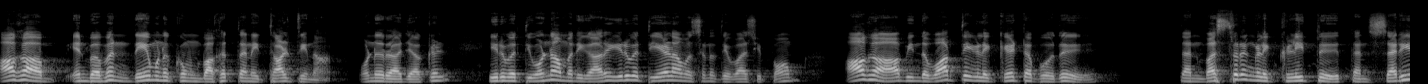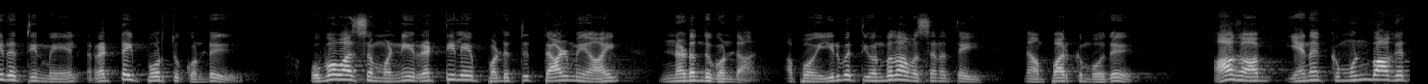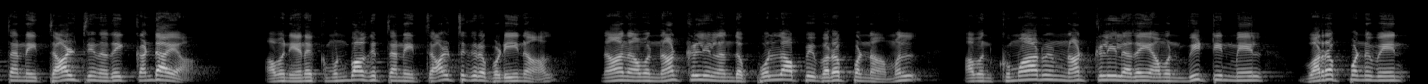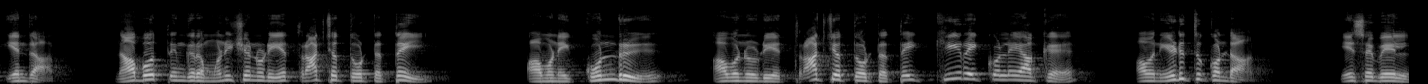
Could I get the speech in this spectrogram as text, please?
Ahab என்பவன் தேவனுக்கு முன்பாக தன்னை தாழ்த்தினான். ஒன்று ராஜாக்கள் இருபத்தி ஒன்றாம் அதிகாரம் இருபத்தி ஏழாம் வசனத்தை வாசிப்போம். ஆகாப் இந்த வார்த்தைகளை கேட்டபோது தன் வஸ்திரங்களை கிழித்து தன் சரீரத்தின் மேல் இரட்டை போர்த்து கொண்டு உபவாசம் பண்ணி ரெட்டிலே படுத்து தாழ்மையாய் நடந்து கொண்டான். அப்போ இருபத்தி ஒன்பதாம் வசனத்தை நாம் பார்க்கும்போது ஆகாப் எனக்கு முன்பாக தன்னை தாழ்த்தினதை கண்டாயா? அவன் எனக்கு முன்பாக தன்னை தாழ்த்துகிறபடியினால் நான் அவன் நாட்களில் அந்த பொல்லாப்பை வரப்பண்ணாமல் அவன் குமாரன் நாட்களில் அதை அவன் வீட்டின் மேல் வரப்பண்ணுவேன் என்றார். நாபோத் என்கிற மனுஷனுடைய திராட்சத் தோட்டத்தை அவனை கொன்று அவனுடைய திராட்சத் தோட்டத்தை கீரை கொள்ளையாக்க அவன் எடுத்துக்கொண்டான் ஏசபேல்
